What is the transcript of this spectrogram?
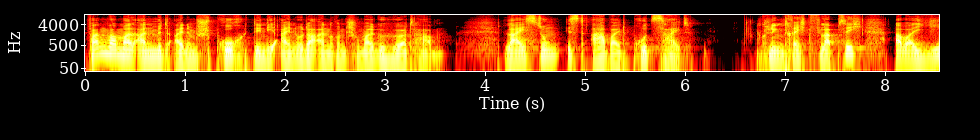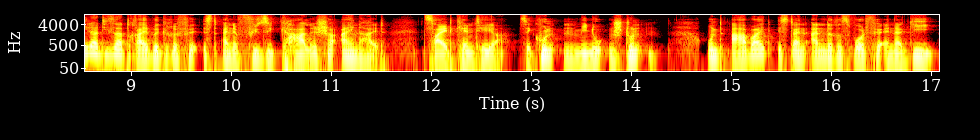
Fangen wir mal an mit einem Spruch, den die ein oder anderen schon mal gehört haben. Leistung ist Arbeit pro Zeit. Klingt recht flapsig, aber jeder dieser drei Begriffe ist eine physikalische Einheit. Zeit kennt ihr ja. Sekunden, Minuten, Stunden. Und Arbeit ist ein anderes Wort für Energie.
